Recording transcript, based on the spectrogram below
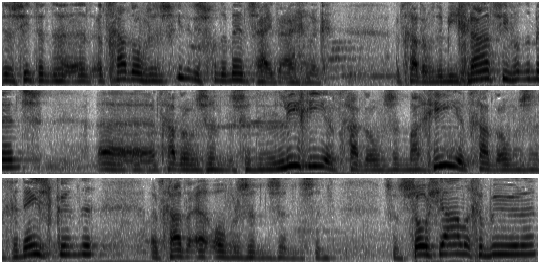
er zit een, het gaat over de geschiedenis van de mensheid eigenlijk. Het gaat over de migratie van de mens... Uh, het gaat over zijn, zijn, religie, het gaat over zijn magie, het gaat over zijn geneeskunde. Het gaat uh, over zijn, zijn, zijn, zijn, sociale gebeuren.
